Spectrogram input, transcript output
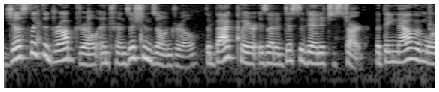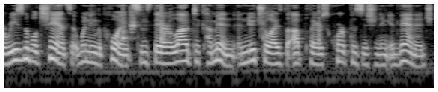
Just like the drop drill and transition zone drill, the back player is at a disadvantage to start, but they now have a more reasonable chance at winning the point since they are allowed to come in and neutralize the up player's court positioning advantage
